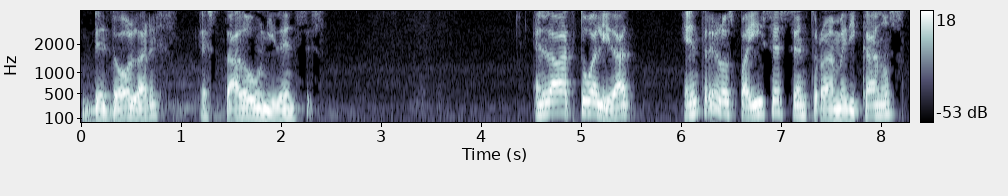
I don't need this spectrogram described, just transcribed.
de dólares estadounidenses. En la actualidad, entre los países centroamericanos,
